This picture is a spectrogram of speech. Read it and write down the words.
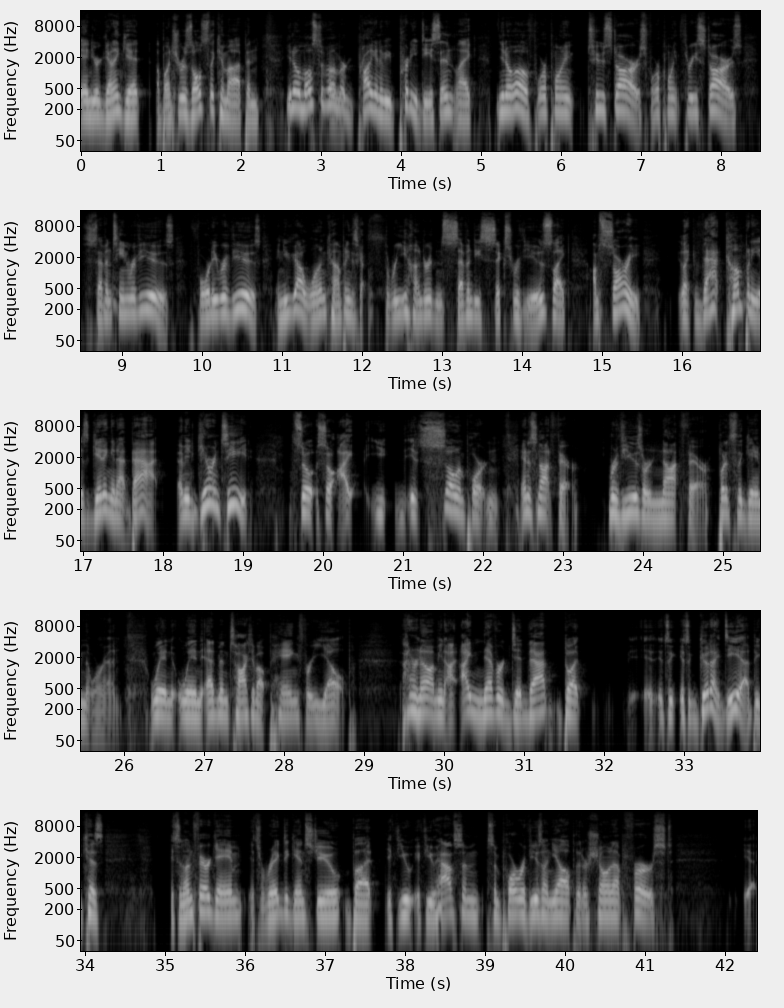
and you're to get a bunch of results that come up. And, you know, most of them are probably to be pretty decent. Like, you know, oh, 4.2 stars, 4.3 stars, 17 reviews, 40 reviews. And you got one company that's got 376 reviews. Like, I'm sorry, like that company is getting an at bat. I mean, guaranteed. So, so I, it's so important and it's not fair reviews are not fair, but it's the game that we're in. When when Edmund talked about paying for Yelp, I don't know. I mean, I, I never did that, but it's a, it's a good idea because it's an unfair game. It's rigged against you. But if you if you have some some poor reviews on Yelp that are showing up first,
